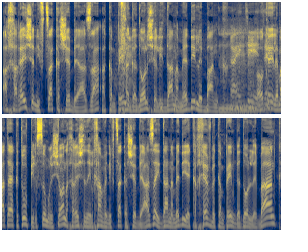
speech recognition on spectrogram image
אחרי שנפצע קשה בעזה, הקמפיין הגדול של עידן עמדי לבנק. ראיתי את אוקיי, זה. למטה היה כתוב פרסום ראשון, אחרי שנלחם ונפצע קשה בעזה, עידן עמדי יככב בקמפיין גדול לבנק,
